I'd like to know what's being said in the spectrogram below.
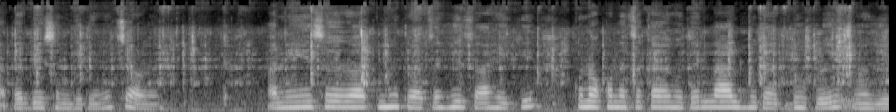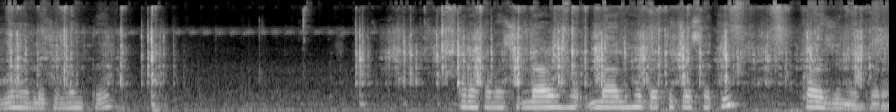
आता बेसन घेते मी चाळून आणि सर्वात महत्त्वाचं हेच आहे की कोणाकोणाचं काय होतं लाल होतात ढोकळे म्हणजे बनवल्याच्या नंतर. कोणाकोणाचे लाल हो, लाल होतात त्याच्यासाठी काळजी नाही करा.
